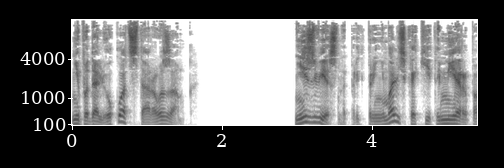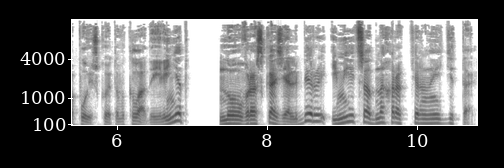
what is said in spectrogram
неподалеку от старого замка. Неизвестно, предпринимались какие-то меры по поиску этого клада или нет, но в рассказе Альбера имеется одна характерная деталь.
